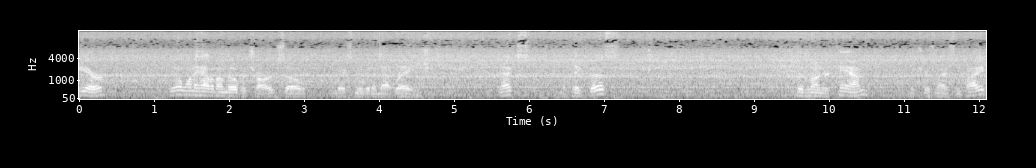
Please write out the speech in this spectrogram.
here, you don't want to have it on the overcharge, so let's move it in that range. Next, I'll take this, put it on your cam, make sure it's nice and tight.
